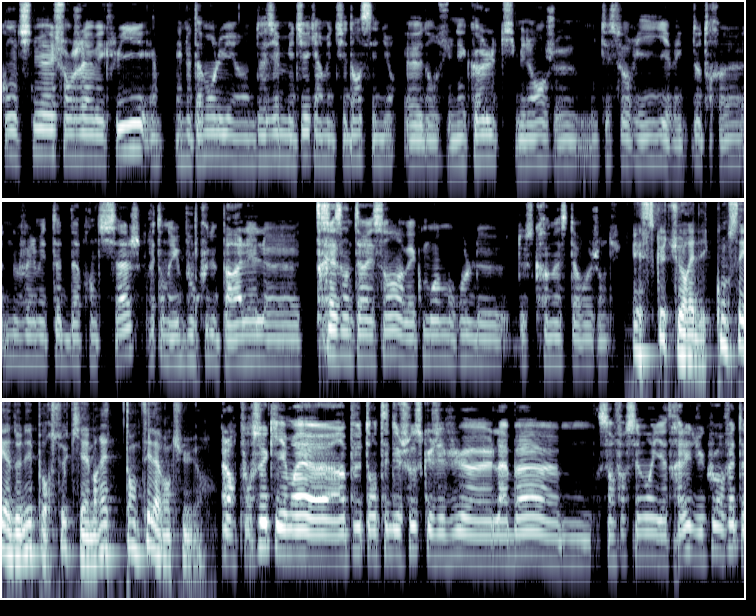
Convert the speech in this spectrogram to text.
continuer à échanger avec lui, et, notamment lui, un deuxième métier qui est un métier d'enseignant, euh, dans une école qui mélange Montessori avec d'autres nouvelles méthodes d'apprentissage. En fait, on a eu beaucoup de parallèles très intéressant avec moi mon rôle de, de Scrum Master aujourd'hui. Est-ce que tu aurais des conseils à donner pour ceux qui aimeraient tenter l'aventure? Alors pour ceux qui aimeraient euh, un peu tenter des choses que j'ai vues euh, là-bas euh, sans forcément y être allé, du coup en fait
